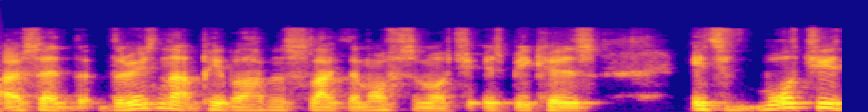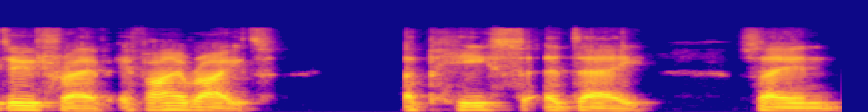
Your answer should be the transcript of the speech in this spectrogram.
I said the reason that people haven't slagged them off so much is because it's what you do, Trev. If I write a piece a day saying,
